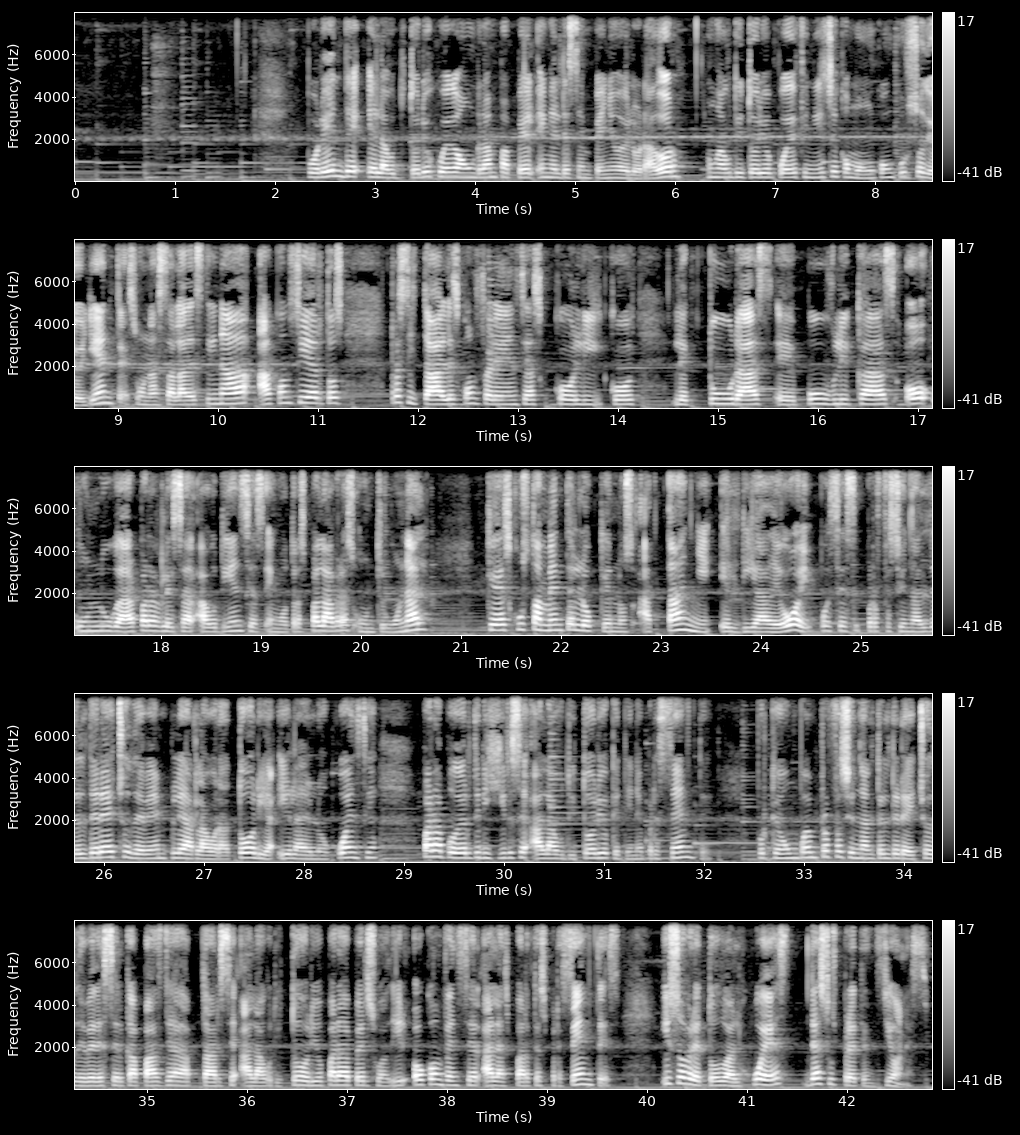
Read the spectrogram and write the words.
Por ende, el auditorio juega un gran papel en el desempeño del orador. Un auditorio puede definirse como un concurso de oyentes, una sala destinada a conciertos, recitales, conferencias, cólicos, lecturas eh, públicas o un lugar para realizar audiencias, en otras palabras, un tribunal, que es justamente lo que nos atañe el día de hoy, pues ese profesional del derecho debe emplear la oratoria y la elocuencia para poder dirigirse al auditorio que tiene presente, porque un buen profesional del derecho debe de ser capaz de adaptarse al auditorio para persuadir o convencer a las partes presentes y sobre todo al juez de sus pretensiones.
